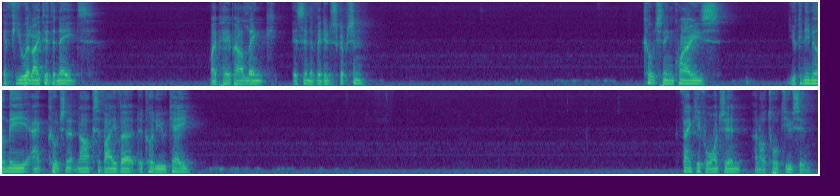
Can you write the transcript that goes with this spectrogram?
If you would like to donate, my PayPal link is in the video description. Coaching inquiries, you can email me at coaching at narcsurvivor.co.uk. Thank you for watching and I'll talk to you soon.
